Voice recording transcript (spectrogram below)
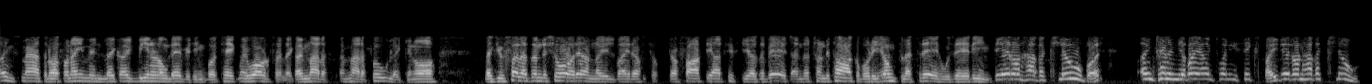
I'm smart enough, and I'm in like I've been around everything, but take my word for it. Like I'm not a I'm not a fool. Like you know, like you fellas on the show there, Niall, by they're, they're 40 or 50 years of age, and they're trying to talk about a young fella today who's 18. They don't have a clue, but I'm telling you, boy, I'm 26, boy, they don't have a clue.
